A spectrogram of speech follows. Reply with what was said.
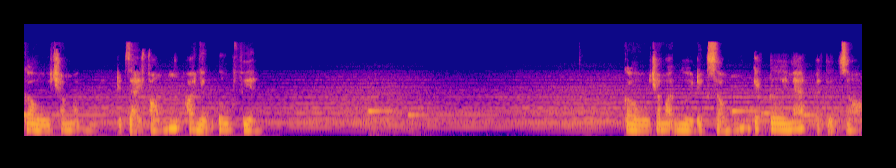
Cầu cho mọi người được giải phóng khỏi những ưu phiền. Cầu cho mọi người được sống một cách tươi mát và tự do.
